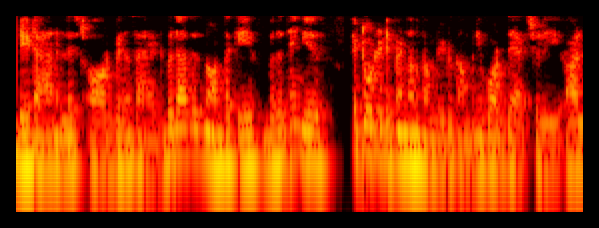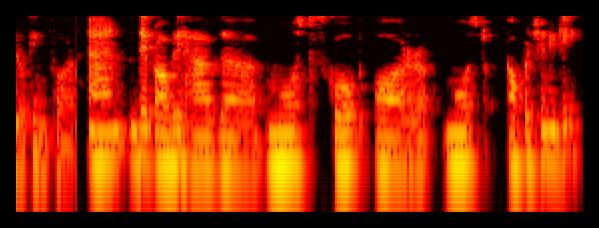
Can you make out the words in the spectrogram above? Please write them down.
data analyst or business analyst. But that is not the case. But the thing is, it totally depends on company to company what they actually are looking for, and they probably have the most scope or most opportunity.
